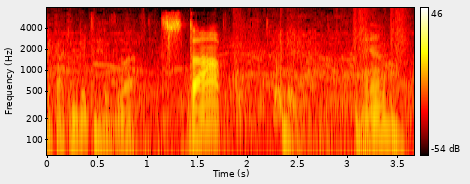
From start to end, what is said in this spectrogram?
If I can get to his left. Stop. Man.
